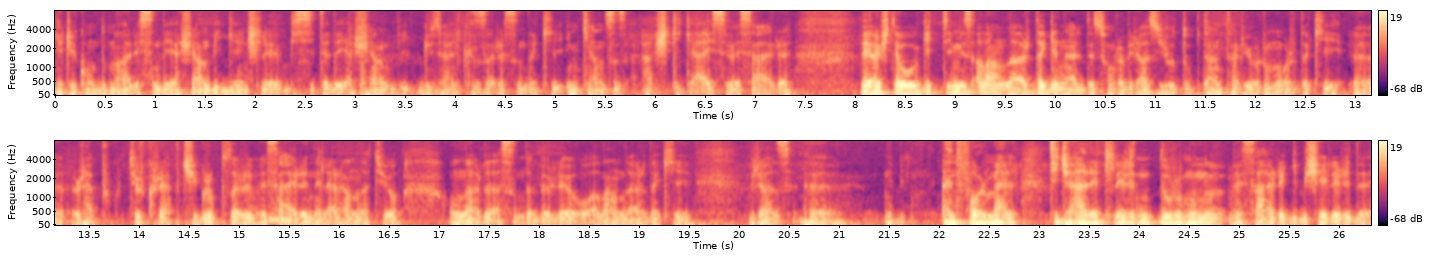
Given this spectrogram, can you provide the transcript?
gece kondu mahallesinde yaşayan bir gençle bir sitede yaşayan bir güzel kız arasındaki imkansız aşk hikayesi vesaire. Veya işte o gittiğimiz alanlarda genelde sonra biraz YouTube'dan tarıyorum oradaki e, rap, Türk rapçi grupları vesaire neler anlatıyor. Onlar da aslında böyle o alanlardaki biraz e, ne bileyim enformel ticaretlerin durumunu vesaire gibi şeyleri de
